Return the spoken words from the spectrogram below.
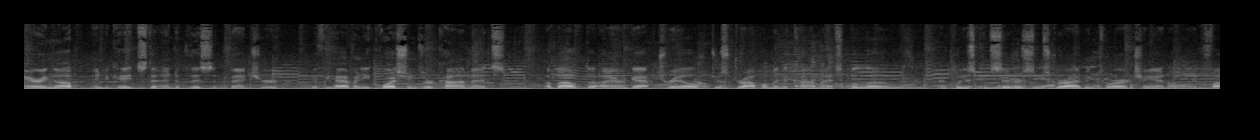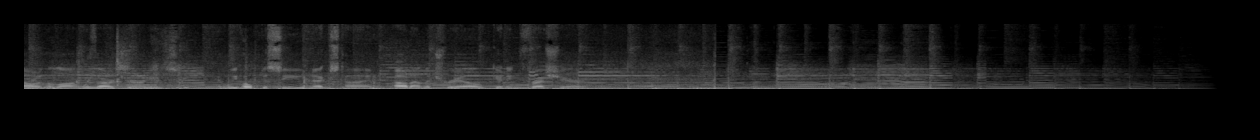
Up indicates the end of this adventure. If you have any questions or comments about the Iron Gap Trail, just drop them in the comments below. And please consider subscribing to our channel and following along with our journeys. And we hope to see you next time out on the trail getting fresh air.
